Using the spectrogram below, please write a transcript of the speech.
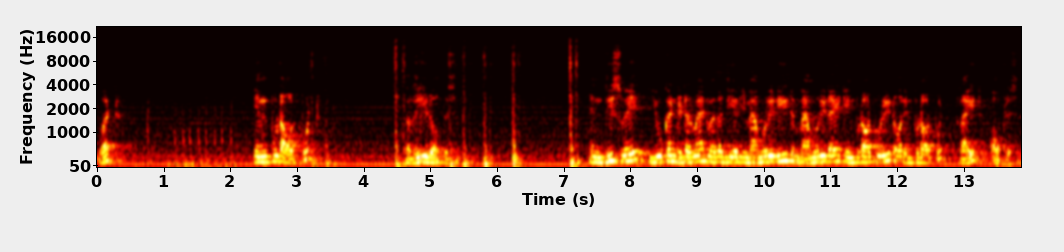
what? Input output read operation. In this way you can determine whether there is memory read memory write input output read or input output write operation.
